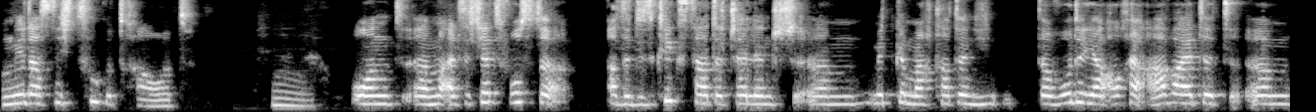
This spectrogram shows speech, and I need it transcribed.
und mir das nicht zugetraut. Hm. Und ähm, als ich jetzt wusste, also diese Kickstarter-Challenge ähm, mitgemacht hatte, da wurde ja auch erarbeitet, ähm,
